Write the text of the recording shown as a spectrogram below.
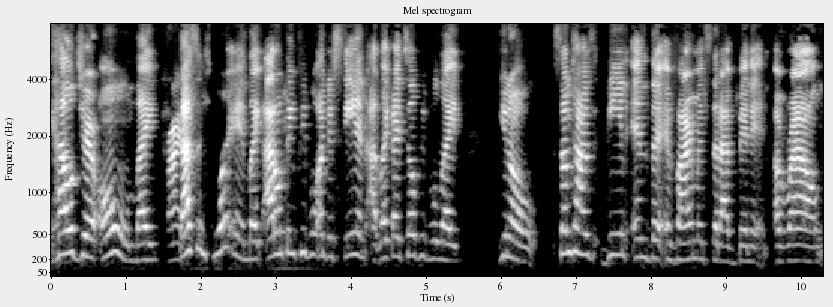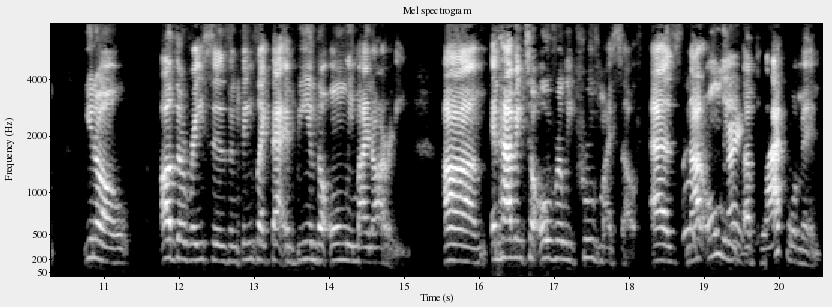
held your own. Like Right. that's important. Like I don't think people understand. I- Like I tell people, like you know, sometimes being in the environments that I've been in around, you know, other races and things like that, and being the only minority, um, and having to overly prove myself as not only Right. a black woman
